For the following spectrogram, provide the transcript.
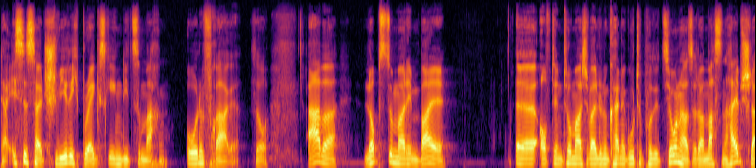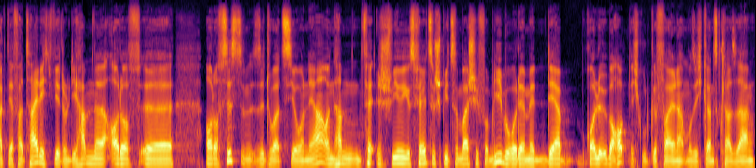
Da ist es halt schwierig, Breaks gegen die zu machen. Ohne Frage. So. Aber lobst du mal den Ball äh, auf den Thomas, weil du keine gute Position hast oder machst einen Halbschlag, der verteidigt wird und die haben eine Out-of- äh, Out-of-System-Situation, ja, und haben ein schwieriges Feld zu spielen, zum Beispiel vom Libero, der mir der Rolle überhaupt nicht gut gefallen hat, muss ich ganz klar sagen.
